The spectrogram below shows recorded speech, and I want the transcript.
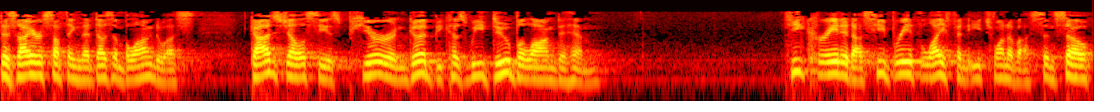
desire something that doesn't belong to us. God's jealousy is pure and good because we do belong to Him. He created us. He breathed life into each one of us. And so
